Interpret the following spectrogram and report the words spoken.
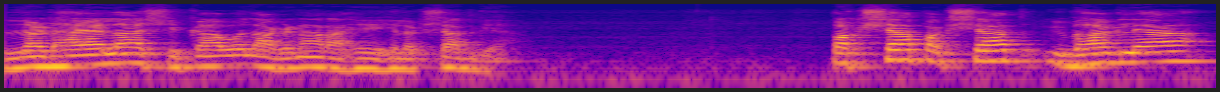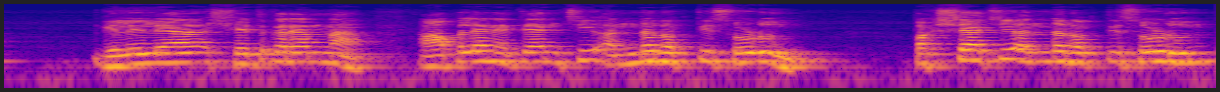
लढायला शिकावं लागणार आहे हे लक्षात घ्या. पक्षापक्षात विभागल्या गेलेल्या शेतकऱ्यांना आपल्या नेत्यांची अंधभक्ती सोडून पक्षाची अंधभक्ती सोडून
